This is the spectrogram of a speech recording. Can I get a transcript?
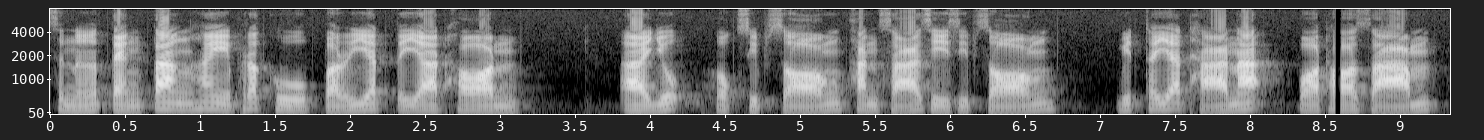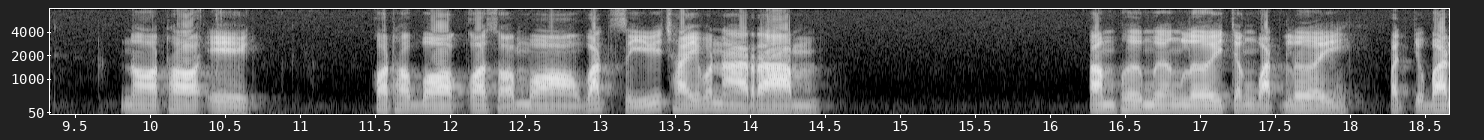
เสนอแต่งตั้งให้พระครูปริยัตยาธร อายุ 62พรรษา 42 วิทยาฐานะปท3นทเอกพทบกสม วัดศรีวิชัยวนารามอำเภอเมืองเลยจังหวัดเลย ปัจจุบัน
